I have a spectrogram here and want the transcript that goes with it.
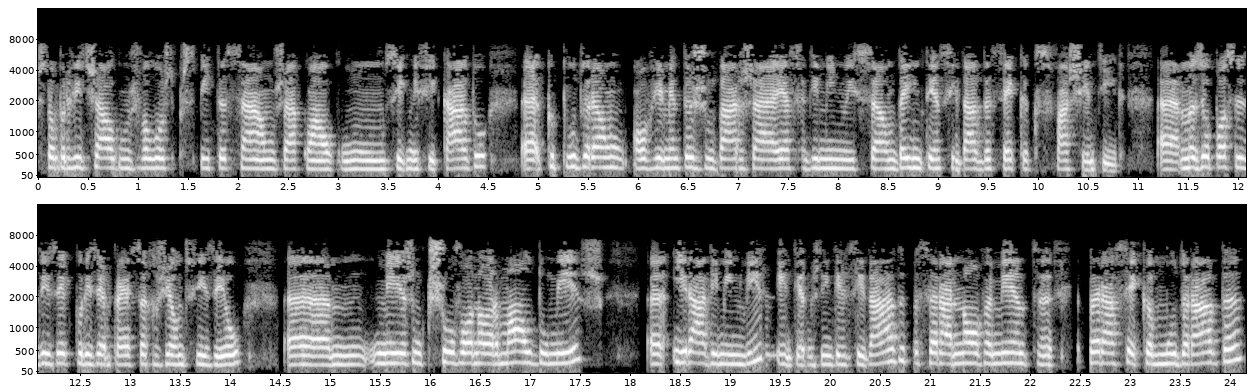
estão previstos já alguns valores de precipitação já com algum significado que poderão obviamente ajudar já a essa diminuição da intensidade da seca que se faz sentir. Uh, mas eu posso lhe dizer que, por exemplo, essa região de Viseu, uh, mesmo que chova ao normal do mês, irá diminuir em termos de intensidade, passará novamente para a seca moderada.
